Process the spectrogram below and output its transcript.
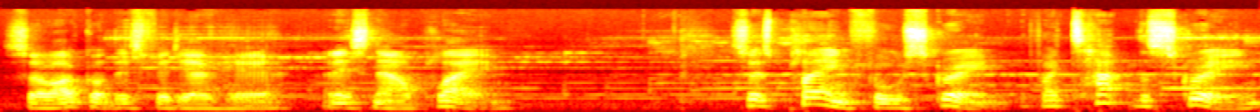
So I've got this video here and it's now playing. So it's playing full screen. If I tap the screen,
